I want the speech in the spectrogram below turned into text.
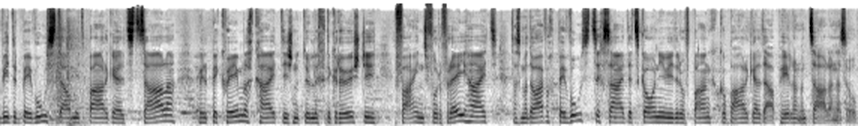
wieder bewusst auch mit Bargeld zu zahlen, weil Bequemlichkeit ist natürlich der größte Feind vor Freiheit, dass man da einfach bewusst sich sagt, jetzt gehe ich wieder auf die Bank, gehe Bargeld abheben und zahlen. So.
